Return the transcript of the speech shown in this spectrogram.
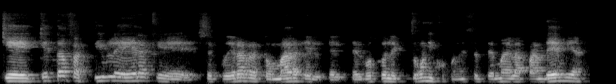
que qué tan factible era que se pudiera retomar el, el, voto electrónico con este tema de la pandemia.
